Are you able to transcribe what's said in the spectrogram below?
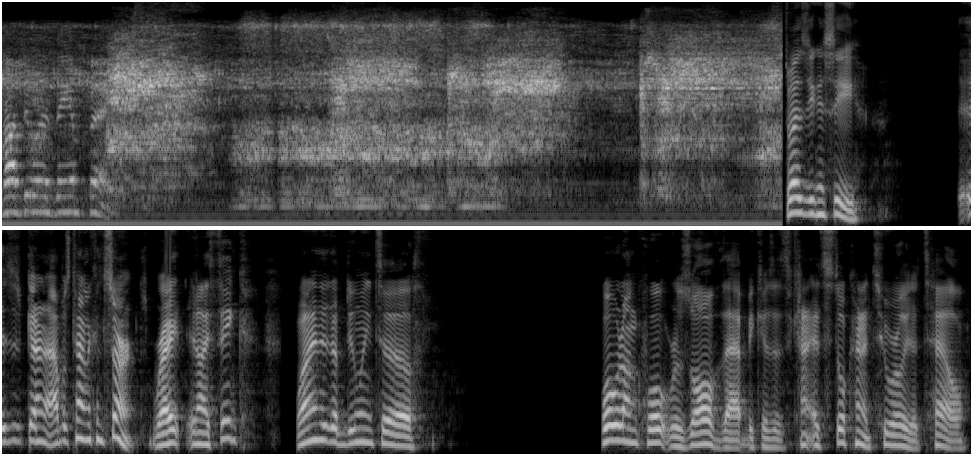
Not doing a damn thing. So as you can see, it's kind of I was kind of concerned, right? And I think what I ended up doing to quote unquote resolve that because it's kind of, it's still kind of too early to tell.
